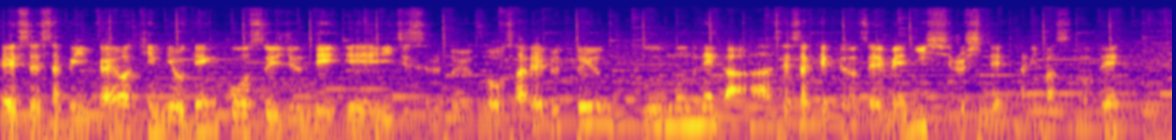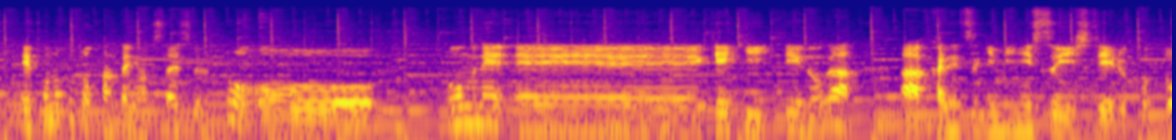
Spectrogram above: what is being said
えー、政策委員会は金利を現行水準で、えー、維持すると予想されるという旨が政策決定の声明に記してありますので、えー、このことを簡単にお伝えすると、おおむね、えー景気っていうのが過熱気味に推移していること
